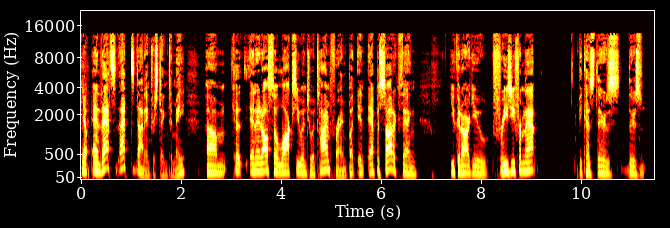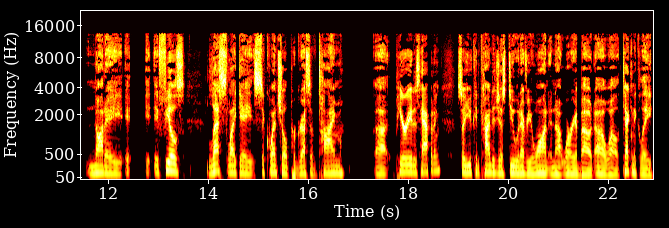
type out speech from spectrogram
Yeah. Yep. And that's that's not interesting to me. Um, 'cause- and it also locks you into a time frame. But an episodic thing, you could argue, frees you from that because there's there's not a it, it feels less like a sequential progressive time uh, period is happening. So you can kind of just do whatever you want and not worry about oh well technically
